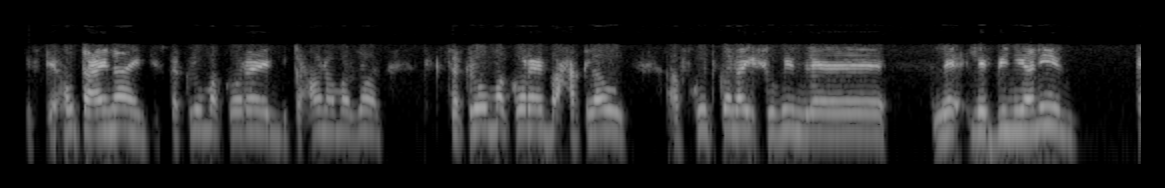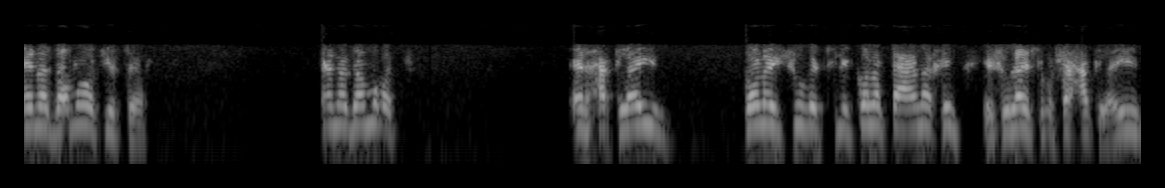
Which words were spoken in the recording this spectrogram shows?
תפתחו את העיניים, תסתכלו מה קורה עם ביטחון המזון, תסתכלו מה קורה בחקלאות. הפכו את כל היישובים ל... ל... לבניינים, אין אדמות יותר. אין אדמות. אין חקלאים. כל היישוב אצלי, כל התענכים, יש אולי שלושה חקלאים.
